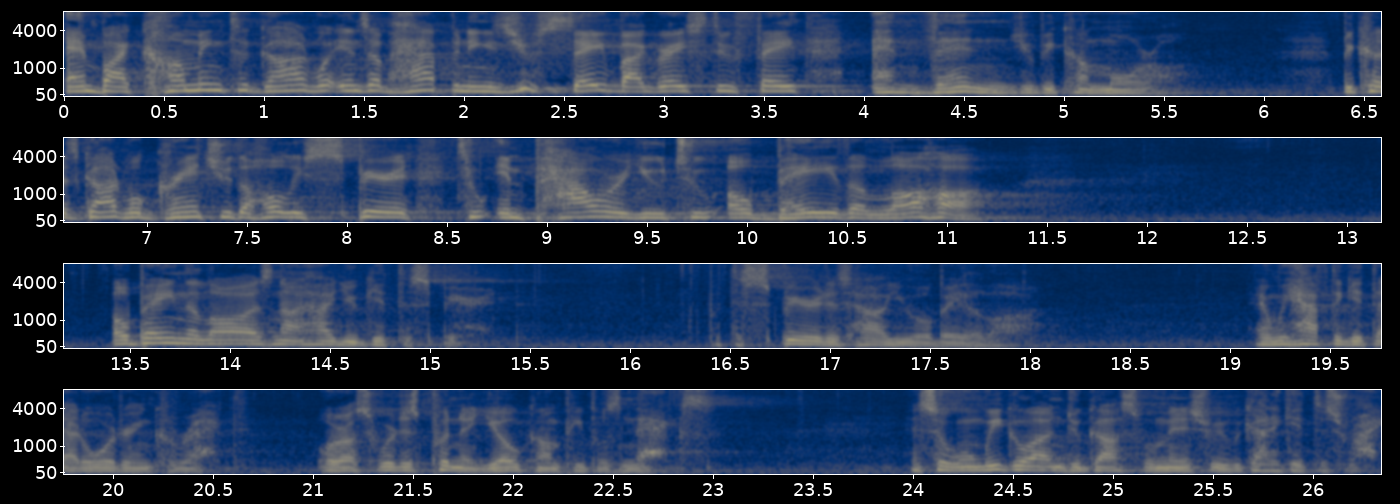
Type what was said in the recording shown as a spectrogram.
And by coming to God, what ends up happening is you're saved by grace through faith, and then you become moral. Because God will grant you the Holy Spirit to empower you to obey the law. Obeying the law is not how you get the Spirit, but the Spirit is how you obey the law. And we have to get that ordering correct, or else we're just putting a yoke on people's necks. And so when we go out and do gospel ministry, we got to get this right.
